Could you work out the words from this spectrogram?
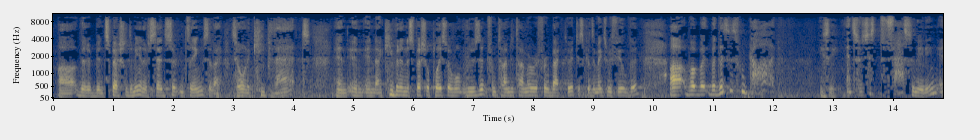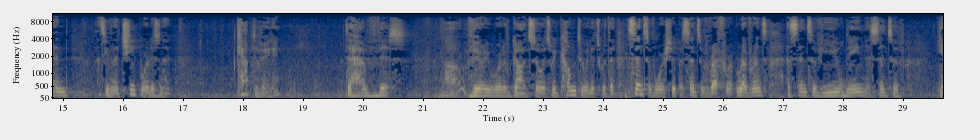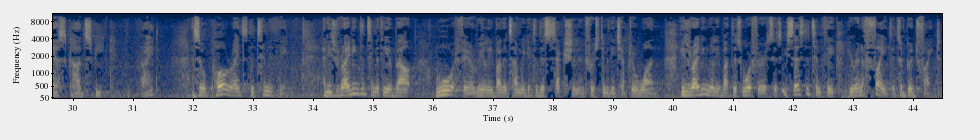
uh, that have been special to me and have said certain things that I say, I want to keep that. And, and, and I keep it in a special place so I won't lose it. From time to time, I refer back to it just because it makes me feel good. Uh, but, but, but this is from God, you see. And so it's just fascinating. And that's even a cheap word, isn't it? Captivating to have this uh, very word of God. So as we come to it, it's with a sense of worship, a sense of refer- reverence, a sense of yielding, a sense of Yes, God speak, right? And so Paul writes to Timothy, and he's writing to Timothy about warfare, really, by the time we get to this section in 1 Timothy chapter 1. He's writing really about this warfare. He says, he says to Timothy, You're in a fight, it's a good fight.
